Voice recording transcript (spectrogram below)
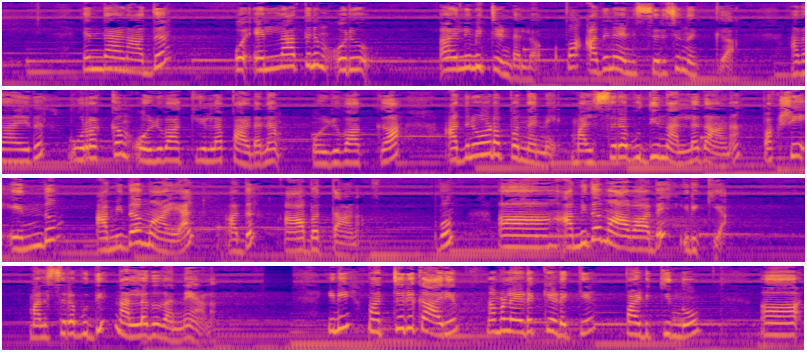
എന്താണ് അത് എല്ലാത്തിനും ഒരു ലിമിറ്റ് ഉണ്ടല്ലോ. അപ്പൊ അതിനനുസരിച്ച് നിൽക്കുക. അതായത് ഉറക്കം ഒഴിവാക്കിയുള്ള പഠനം ഒഴിവാക്കുക. അതിനോടൊപ്പം തന്നെ മത്സരബുദ്ധി നല്ലതാണ്. പക്ഷേ എന്തും അമിതമായാൽ അത് ആപത്താണ്. അപ്പം അമിതമാവാതെ ഇരിക്കുക. മത്സരബുദ്ധി നല്ലത് തന്നെയാണ്. ഇനി മറ്റൊരു കാര്യം നമ്മൾ ഇടയ്ക്കിടയ്ക്ക് പഠിക്കുന്നു.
